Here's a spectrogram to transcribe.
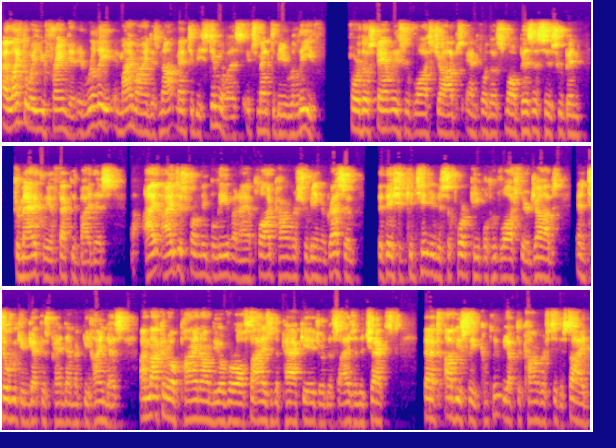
I like the way you framed it. It really, in my mind, is not meant to be stimulus. It's meant to be relief for those families who've lost jobs and for those small businesses who've been dramatically affected by this. I, I just firmly believe, and I applaud Congress for being aggressive, that they should continue to support people who've lost their jobs until we can get this pandemic behind us. I'm not going to opine on the overall size of the package or the size of the checks. That's obviously completely up to Congress to decide.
